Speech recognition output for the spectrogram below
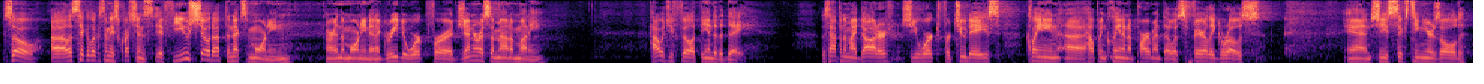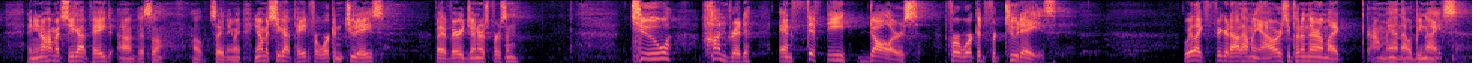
So uh, let's take a look at some of these questions. If you showed up the next morning or in the morning and agreed to work for a generous amount of money, how would you feel at the end of the day? This happened to my daughter. She worked for two days cleaning, uh, helping clean an apartment that was fairly gross. And she's 16 years old. And you know how much she got paid? I guess I'll, I'll say it anyway. You know how much she got paid for working two days by a very generous person? $250 for working for two days we like figured out how many hours you put in there. I'm like, oh man, that would be nice.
